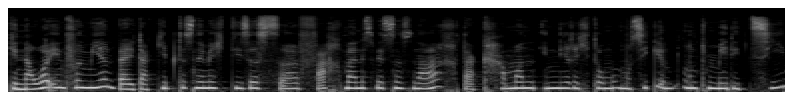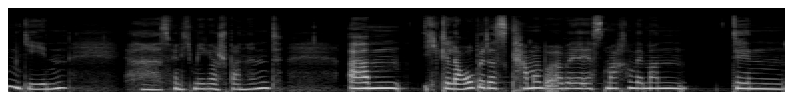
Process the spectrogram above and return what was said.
genauer informieren, weil da gibt es nämlich dieses äh, Fach meines Wissens nach. Da kann man in die Richtung Musik und Medizin gehen. Das finde ich mega spannend. Ähm, ich glaube, das kann man aber erst machen, wenn man den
